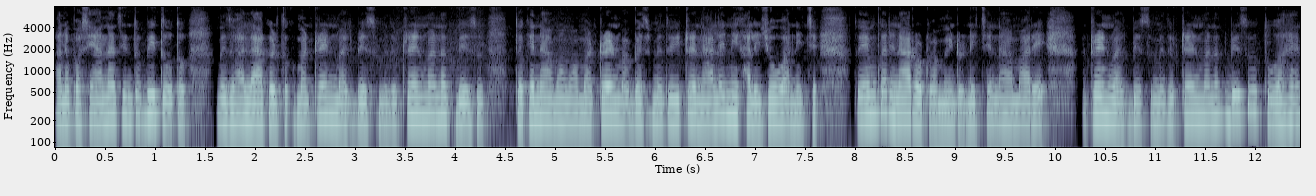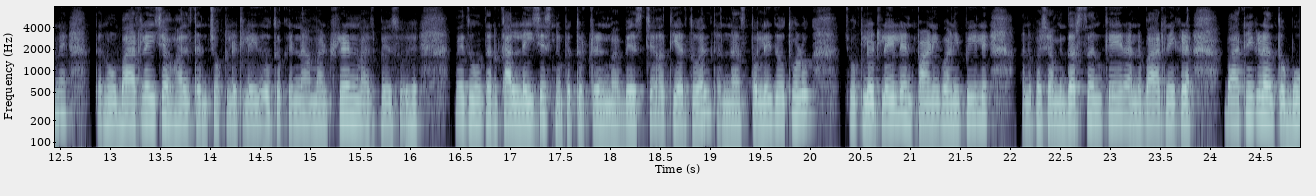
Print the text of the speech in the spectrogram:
અને પછી આનાથી તો બીતો હતો મેં તો હાલ આગળ તો કે મારે ટ્રેનમાં જ બેસું. મેં તો ટ્રેનમાં નથી બેસું. તો કે, ના, મામા, મારે ટ્રેનમાં બેસું. મેં તો એ ટ્રેન હાલે નહીં, ખાલી જોવાની છે. તો એમ કરીને આરોટવા માંડ્યો નીચે, ના, મારે ટ્રેનમાં જ બેસું. મેં તો ટ્રેનમાં નથી બેસું, તું હે ને, તને હું બહાર લઈ જાઉં હાલ તને ચોકલેટ લઈ દઉં તો કે ના, મારે ટ્રેનમાં જ બેસવું છે. મેં તો હું તને કાલ લઈ જઈશ ને તું ટ્રેનમાં બેસજે અત્યારે તો હાલ તને નાસ્તો લઈ દઉં થોડોક, ચોકલેટ લઈ લે ને, પાણી પાણી પી લે અને પછી અમે દર્શન કર્યા અને બહાર નીકળ્યા. બહાર નીકળ્યા તો બહુ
